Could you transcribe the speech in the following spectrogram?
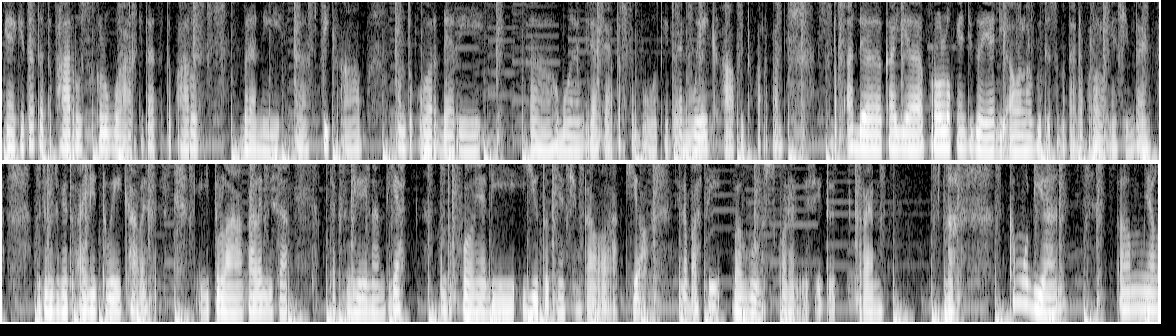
ya kita tetap harus keluar kita tetap harus berani uh, speak up untuk keluar dari uh, hubungan yang tidak sehat tersebut gitu. And wake up itu karena kan sempat ada kayak prolognya juga ya di awal lagu itu sempat ada prolognya cinta yang ujung-ujungnya itu I need to wake up. Kayak gitulah kalian bisa cek sendiri nanti ya untuk fullnya di YouTube-nya Cinta Laura Kiel dan pasti bagus kalau gue sih itu keren. Nah kemudian um, yang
